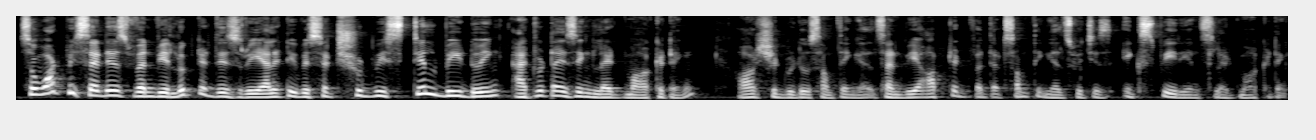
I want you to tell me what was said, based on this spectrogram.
So, what we said is when we looked at this reality, we said, should we still be doing advertising led marketing or should we do something else? And we opted for that something else, which is experience led marketing.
